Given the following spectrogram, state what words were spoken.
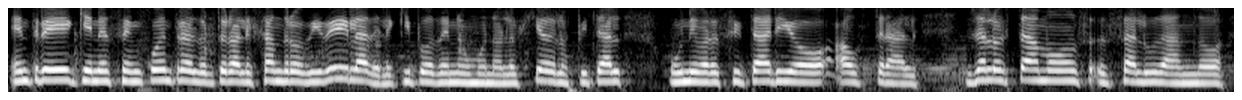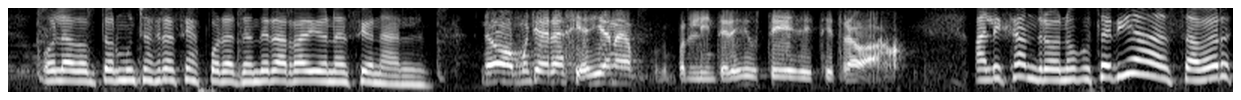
entre quienes se encuentra el doctor Alejandro Videla del equipo de neumonología del Hospital Universitario Austral. Ya lo estamos saludando. Hola doctor, muchas gracias por atender a Radio Nacional. No, muchas gracias Diana por el interés de ustedes de este trabajo. Alejandro, nos gustaría saber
